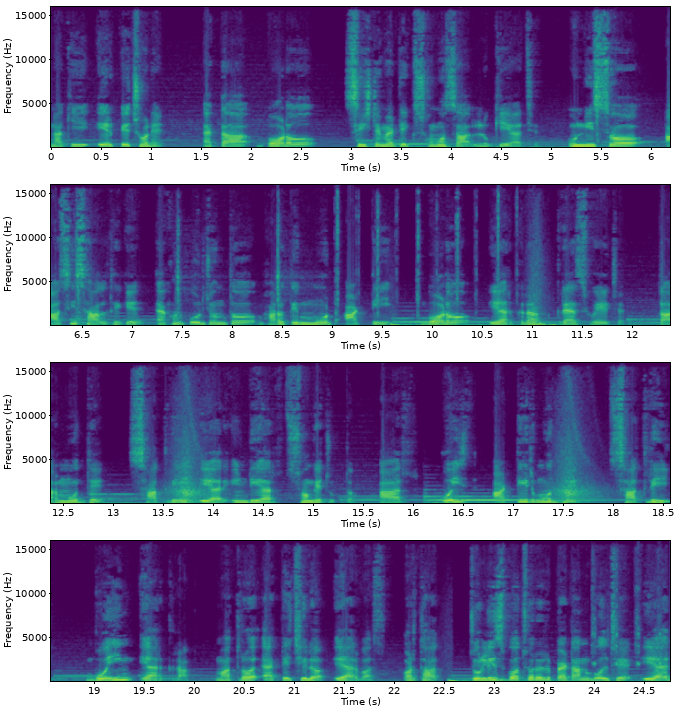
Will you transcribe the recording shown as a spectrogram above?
নাকি এর পেছনে একটা বড় সিস্টেম্যাটিক সমস্যা লুকিয়ে আছে? উনিশশো আশি সাল থেকে এখন পর্যন্ত ভারতে মোট আটটি বড় এয়ারক্রাফট ক্র্যাশ হয়েছে। তার মধ্যে সাতটি এয়ার ইন্ডিয়ার সঙ্গে যুক্ত। আর ওই আটটির মধ্যে সাতটি বোয়িং এয়ারক্রাফট, মাত্র একটি ছিল এয়ারবাস। অর্থাৎ চল্লিশ বছরের প্যাটার্ন বলছে এয়ার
